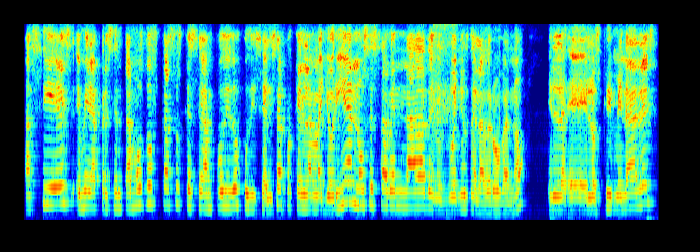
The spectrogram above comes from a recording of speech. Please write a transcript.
Así es, eh, mira, presentamos dos casos que se han podido judicializar, porque en la mayoría no se sabe nada de los dueños de la droga, ¿no? Eh, los criminales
